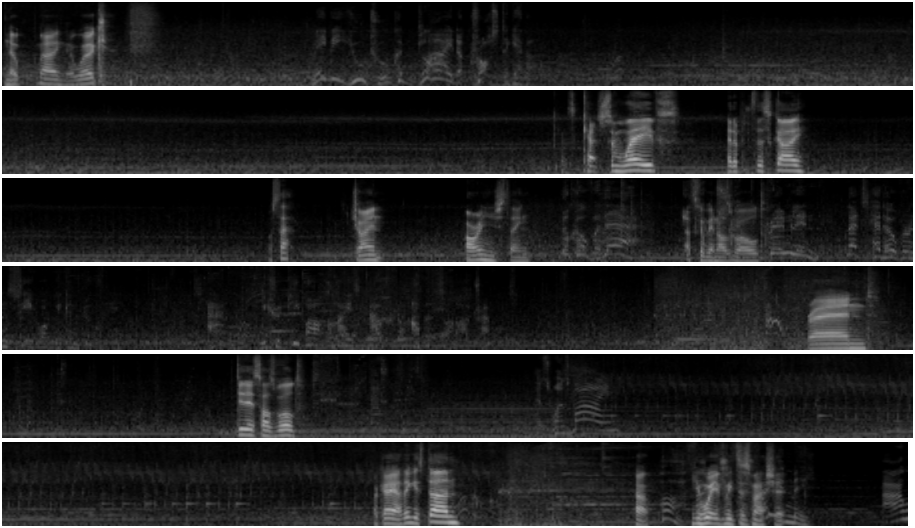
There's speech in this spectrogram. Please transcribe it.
Nope, that ain't gonna work. Maybe you two could glide across together. Let's catch some waves. Head up into the sky. What's that? Giant orange thing. Look over there. That's gonna be an Oswald. Gremlin. Let's head over and see what we can do for it. And we should keep our eyes out for others on our travels. Friend. Do this, Oswald. This one's mine. Okay, I think it's done. Oh, ah, Oh, you're waiting for me to smash it.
